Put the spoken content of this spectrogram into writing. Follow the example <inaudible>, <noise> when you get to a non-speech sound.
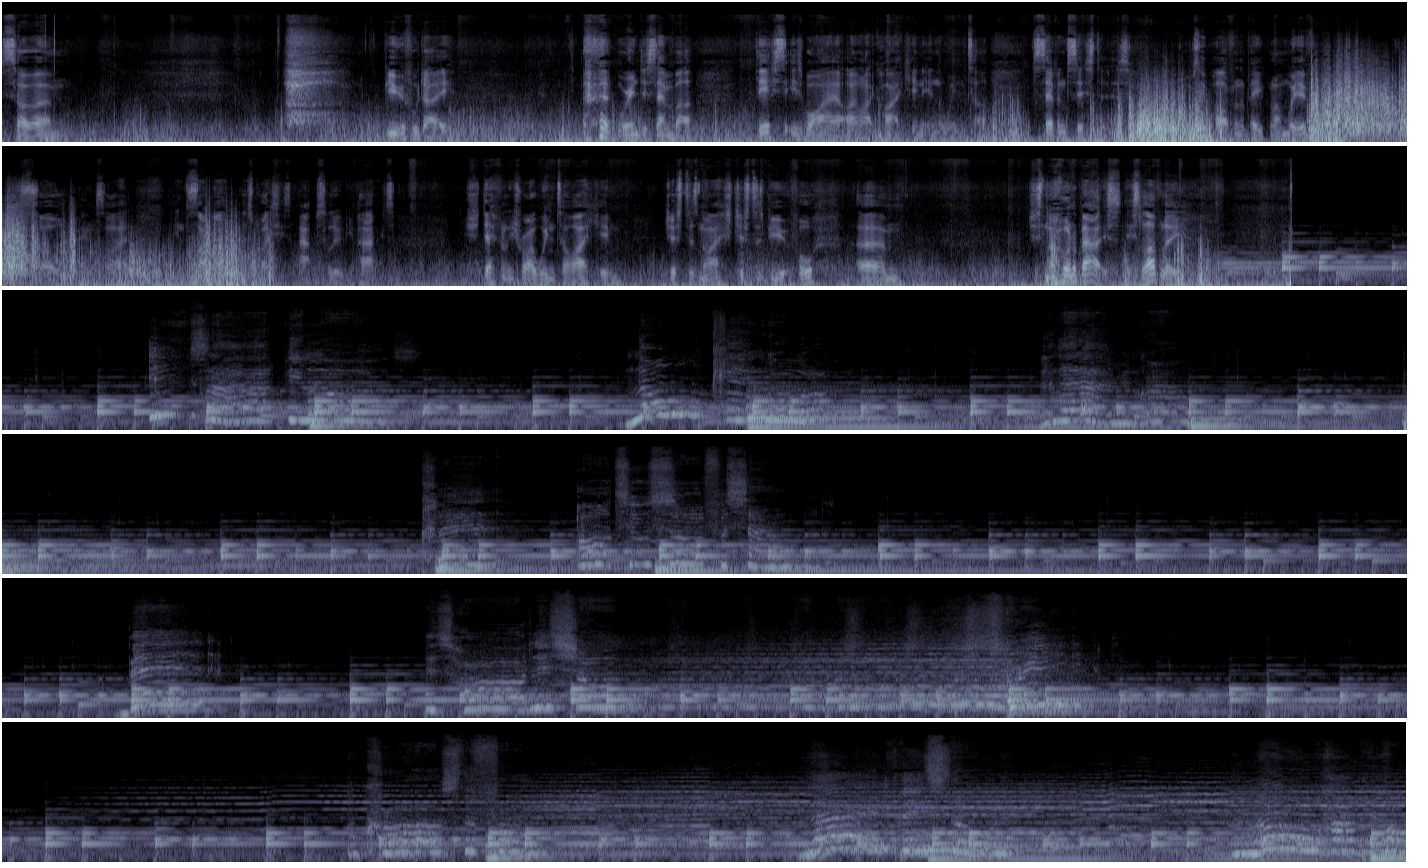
So, um, <sighs> beautiful day. <laughs> We're in December. This is why I like hiking in the winter. Seven Sisters, obviously, apart from the people I'm with, soul inside. In summer, this place is absolutely packed. You should definitely try winter hiking. Just as nice, just as beautiful. Um, just no one about. It's, it's lovely. It's not below us. No can go up. And that iron ground. Clear, all too sore for sound. Bed is hardly shown. Across the phone like they stole oh, how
